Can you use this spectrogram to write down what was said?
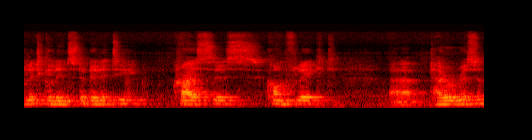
political instability, crisis, conflict, uh, terrorism.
